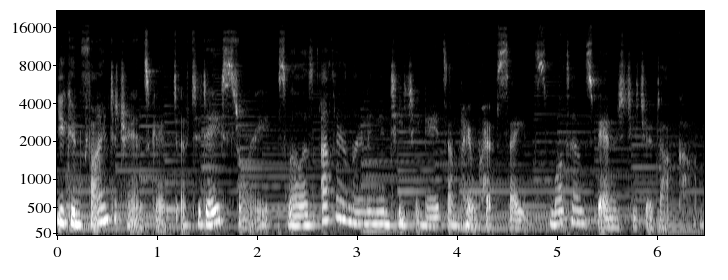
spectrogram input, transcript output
You can find a transcript of today's story as well as other learning and teaching aids on my website, smalltownspanishteacher.com.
